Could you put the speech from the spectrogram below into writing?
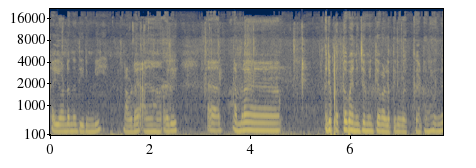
കൈ കൊണ്ടൊന്ന് തിരുമ്പി അവിടെ ഒരു നമ്മളെ ഒരു പത്തോ പതിനഞ്ചോ മിനിറ്റ് വെള്ളത്തിൽ വെക്കുക കേട്ടോ. ഇന്ന്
